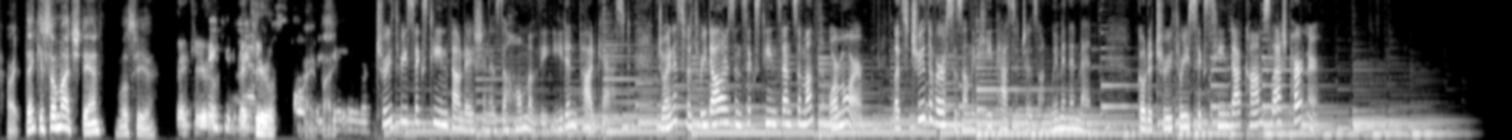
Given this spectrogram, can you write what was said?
All right. Thank you so much, Dan. We'll see you. Thank you. Thank you. Dan. Thank you. So right. Tru316 Foundation is the home of the Eden podcast. Join us for $3.16 a month or more. Let's chew the verses on the key passages on women and men. Go to tru316.com slash partner.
